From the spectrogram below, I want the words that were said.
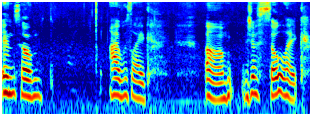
and so I was like, um, just so like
